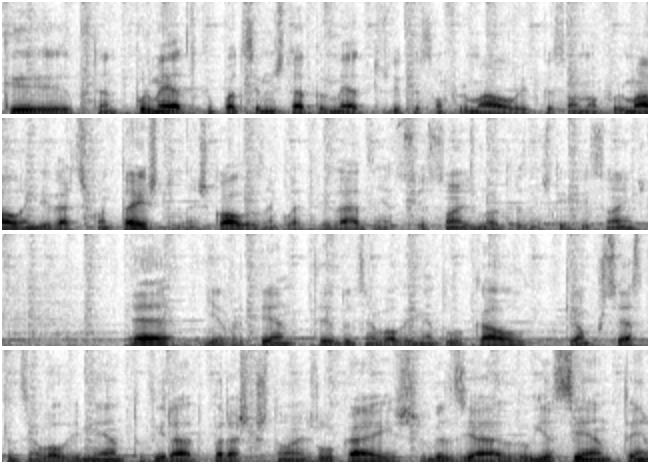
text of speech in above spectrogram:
que, portanto, por método, que pode ser ministrado por métodos de educação formal e educação não formal, em diversos contextos, em escolas, em coletividades, em associações, noutras instituições, e a vertente do desenvolvimento local, é um processo de desenvolvimento virado para as questões locais, baseado e assente em,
